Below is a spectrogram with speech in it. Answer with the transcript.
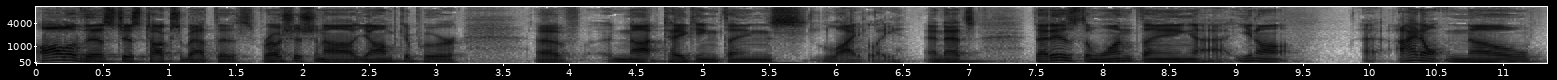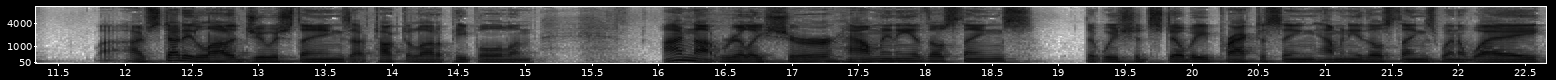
all of this just talks about this Rosh Hashanah, Yom Kippur, of not taking things lightly, and that's that is the one thing. uh, You know, I- I don't know. I've studied a lot of Jewish things. I've talked to a lot of people, and I'm not really sure how many of those things that we should still be practicing. How many of those things went away?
